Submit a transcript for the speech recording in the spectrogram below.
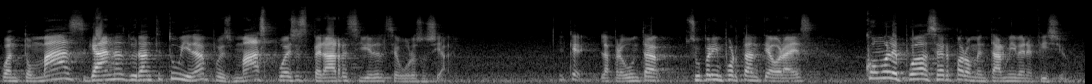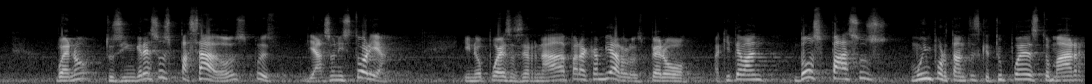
cuanto más ganas durante tu vida, pues más puedes esperar recibir del Seguro Social. La pregunta súper importante ahora es, ¿cómo le puedo hacer para aumentar mi beneficio? Bueno, tus ingresos pasados, pues ya son historia y no puedes hacer nada para cambiarlos, pero aquí te van dos pasos muy importantes que tú puedes tomar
